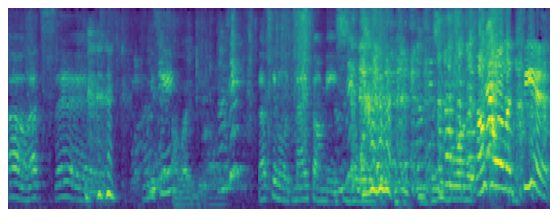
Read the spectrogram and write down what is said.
Oh, that's sick. Let me see. I like it. That's gonna look nice on me. This is the one that, this is the one that, Uncle, let's see it.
